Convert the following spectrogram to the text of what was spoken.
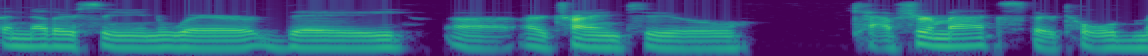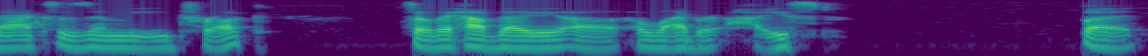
another scene where they uh, are trying to capture Max. They're told Max is in the truck, so they have the uh, elaborate heist. But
